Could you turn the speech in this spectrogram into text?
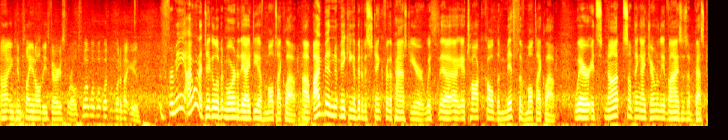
uh, and can play in all these various worlds. What, what, what, what about you? For me, I want to dig a little bit more into the idea of multi-cloud. Uh, I've been making a bit of a stink for the past year with uh, a talk called The Myth of Multi-Cloud, where it's not something I generally advise as a best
